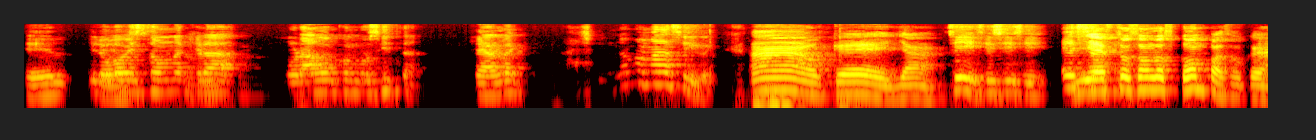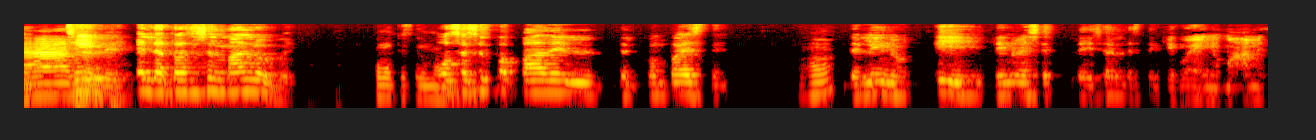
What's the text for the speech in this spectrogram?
Él Y luego había visto una que era morado con rosita. Que era la... Una mamada así, güey. Ah, ok, ya. Sí, sí, sí, sí. ¿Y estos son los compas o qué? Sí, el de atrás es el malo, güey. ¿Cómo que es el O malo? sea, es el papá del, del compa este, De Lino. Y Lino ese, le dice al de este que, güey, no mames.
